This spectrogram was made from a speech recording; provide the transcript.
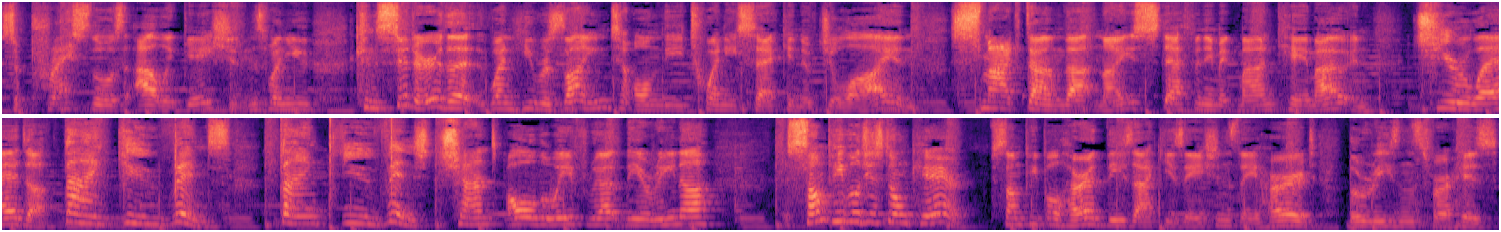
suppress those allegations. When you consider that when he resigned on the 22nd of July and SmackDown that night, Stephanie McMahon came out and cheer-led a thank you, Vince thank you, Vince chant all the way throughout the arena. Some people just don't care. Some people heard these accusations, they heard the reasons for his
